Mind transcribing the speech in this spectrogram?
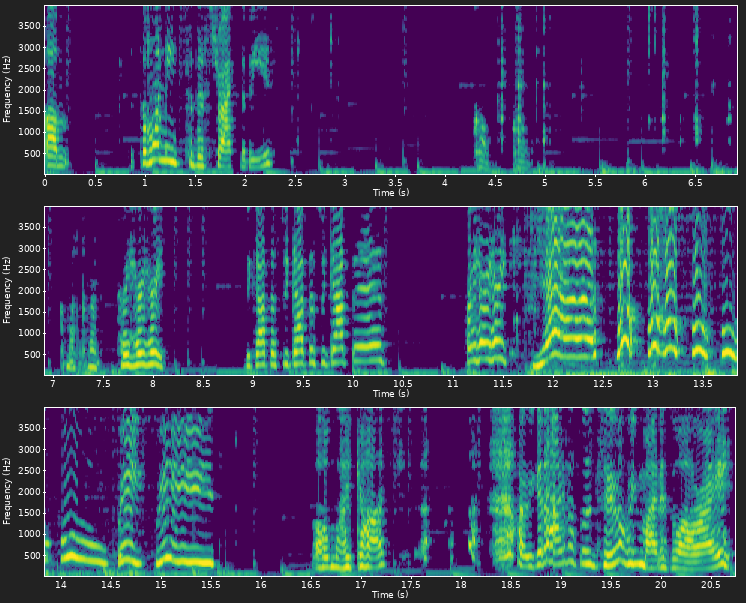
um, someone needs to distract the beast. Go, go. Come on, come on. Hurry, hurry, hurry. We got this. We got this. We got this. Hurry, hurry, hurry. Yes! Woo, woo, woo, woo, woo. Wait, wait. Oh my gosh. Are we gonna hack this one too? We might as well, right?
